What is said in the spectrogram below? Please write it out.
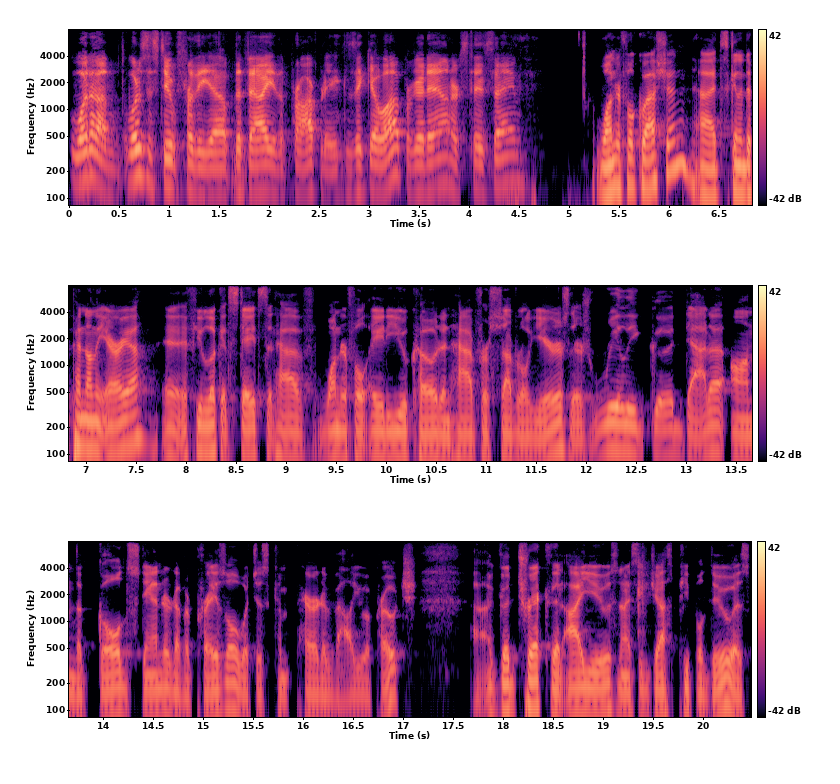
What um what does this do for the uh, the value of the property? Does it go up or go down or stay the same Wonderful question. Uh, it's going to depend on the area. If you look at states that have wonderful ADU code and have for several years, there's really good data on the gold standard of appraisal, which is comparative value approach. Uh, a good trick that I use and I suggest people do is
